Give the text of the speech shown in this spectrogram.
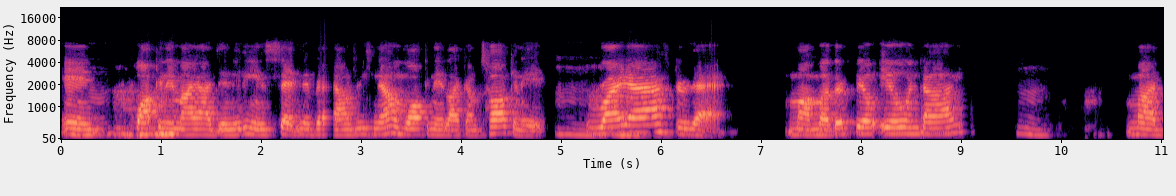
and mm-hmm. walking in my identity and setting the boundaries. Now I'm walking it like I'm talking it. Mm-hmm. Right after that, my mother fell ill and died. Mm. My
